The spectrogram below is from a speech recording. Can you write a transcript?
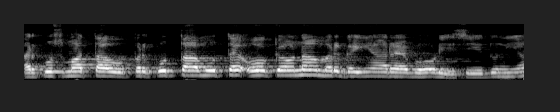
और कुछ माता ऊपर कुत्ता मुते, ओ क्यों ना मर गईया? रे भोड़ी सी दुनिया।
